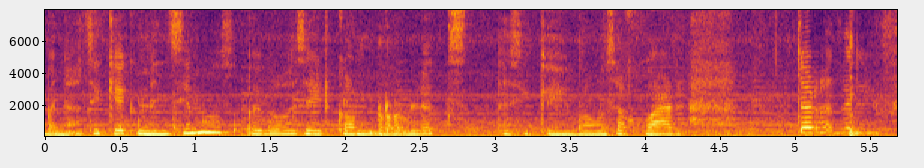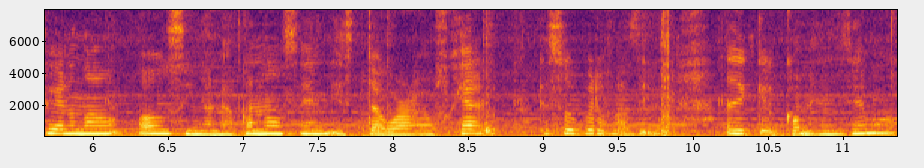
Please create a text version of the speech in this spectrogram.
bueno, así que comencemos. Hoy vamos a ir con Roblox, así que vamos a jugar Torre del Infierno o si no la conocen, Tower of Hell. Es súper fácil, así que comencemos.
